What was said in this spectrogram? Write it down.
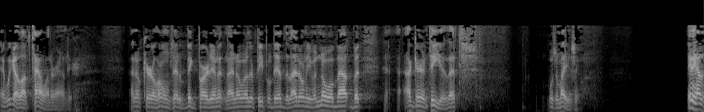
Yeah, we got a lot of talent around here. I know Carol Holmes had a big part in it, and I know other people did that I don't even know about, but I guarantee you that was amazing. Anyhow,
